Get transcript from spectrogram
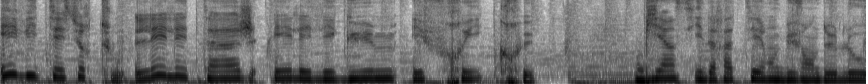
Évitez surtout les laitages et les légumes et fruits crus. Bien s'hydrater en buvant de l'eau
